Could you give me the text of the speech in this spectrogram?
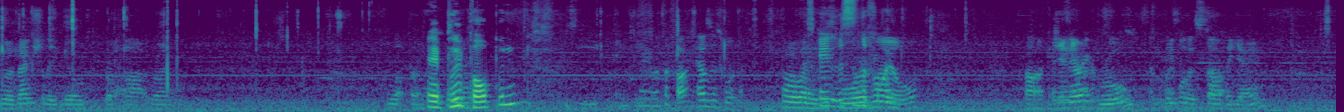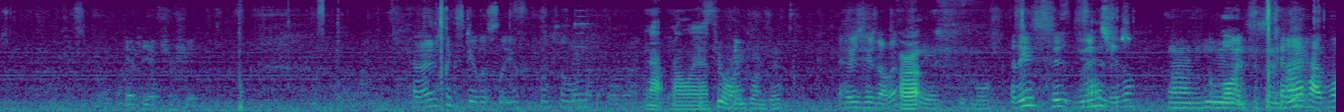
You eventually build for uh, Ryan. What the? Yeah, blue pulpin. Wait, what the fuck? How's this work? Oh, wait. This, game, this is the of one? foil. Oh, okay. Generic rule: people that start the game get the extra shit. Can I just like steal a sleeve from someone? Nah, not allowed. There's two orange ones there. Who's who's other? Alright. Yeah, there's more. Are these? Who, do you know who's these are? And you Mine. Can I have one?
